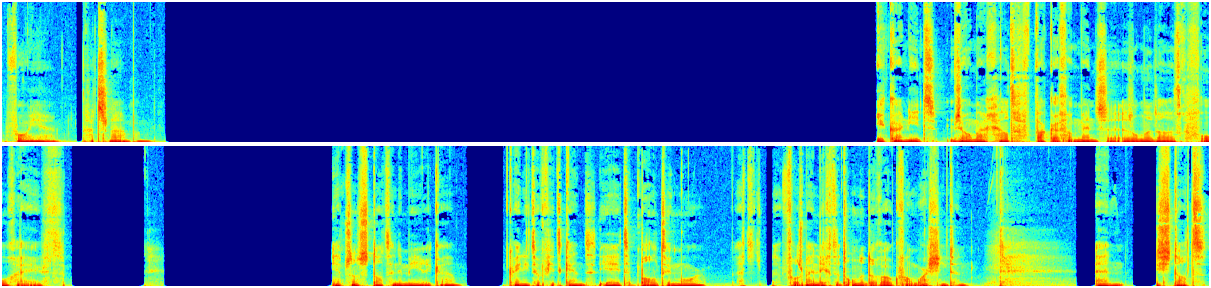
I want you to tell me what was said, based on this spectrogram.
Voor je gaat slapen. Je kan niet zomaar geld verpakken van mensen zonder dat het gevolgen heeft. Je hebt zo'n stad in Amerika, ik weet niet of je het kent, die heet Baltimore. Het, volgens mij ligt het onder de rook van Washington. En die stad,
